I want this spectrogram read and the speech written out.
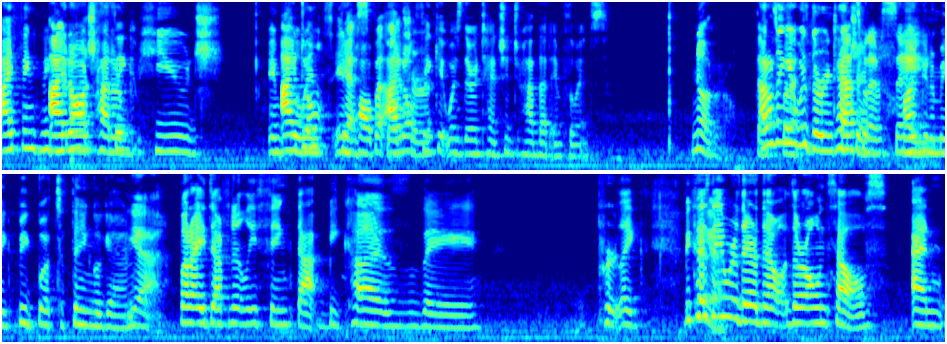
I think Nicki I don't Minaj had a think- huge I influence don't. in Yes, pop but culture. I don't think it was their intention to have that influence. No, no, no. I don't think it I- was their intention. that's what I'm saying. I'm gonna make big butts a thing again. Yeah. But I definitely think that because they, per, like, because Yeah. they were their their their own selves and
